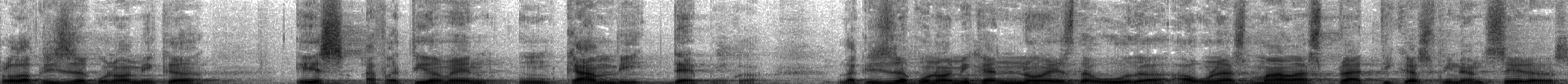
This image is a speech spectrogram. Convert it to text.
però la crisi econòmica és efectivament un canvi d'època. La crisi econòmica no és deguda a unes males pràctiques financeres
